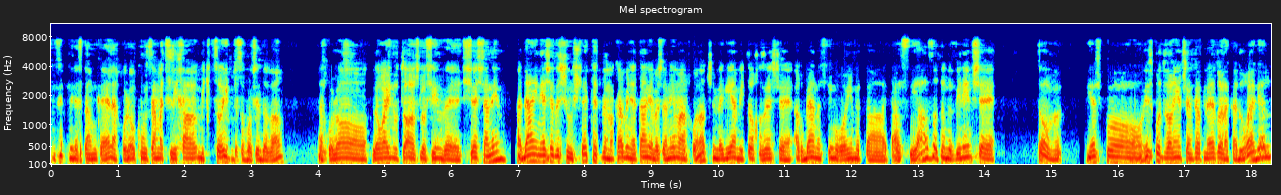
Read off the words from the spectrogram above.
מן הסתם כאלה, אנחנו לא קבוצה מצליחה מקצועית בסופו של דבר, אנחנו לא, לא ראינו תואר 36 שנים, עדיין יש איזשהו שקט במכבי נתניה בשנים האחרונות, שמגיע מתוך זה שהרבה אנשים רואים את, ה, את העשייה הזאת ומבינים ש... טוב, יש פה, יש פה דברים שהם קצת מעבר לכדורגל,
